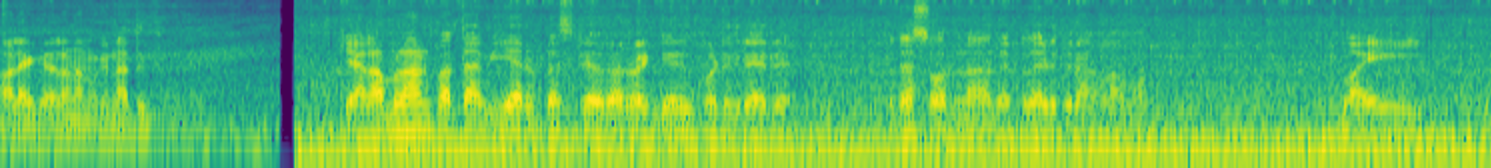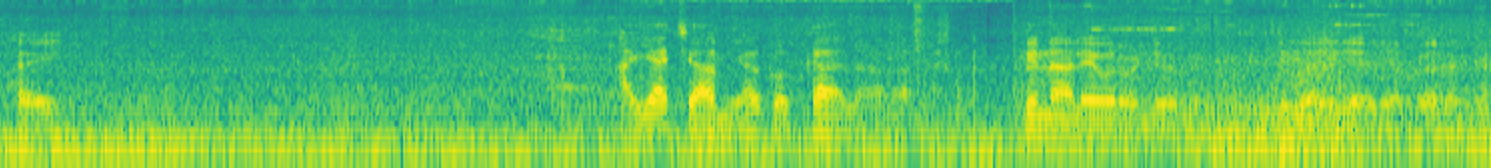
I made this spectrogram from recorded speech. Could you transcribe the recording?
பழைய கதெல்லாம் நமக்கு என்னத்துக்கு கிளம்பலான்னு பார்த்தா விஆர் பஸ் டிரைவராக வண்டி எடுக்க போட்டுக்கிறாரு. இப்போ தான் சொன்னா அந்த இப்போ தான் எடுக்கிறாங்களாமா? வை ஐயா சாமியா கொக்காலா. பின்னாலே ஒரு வண்டி வருது. ஏரியா ஐடியா ஐடியா பேர் ஏரியா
